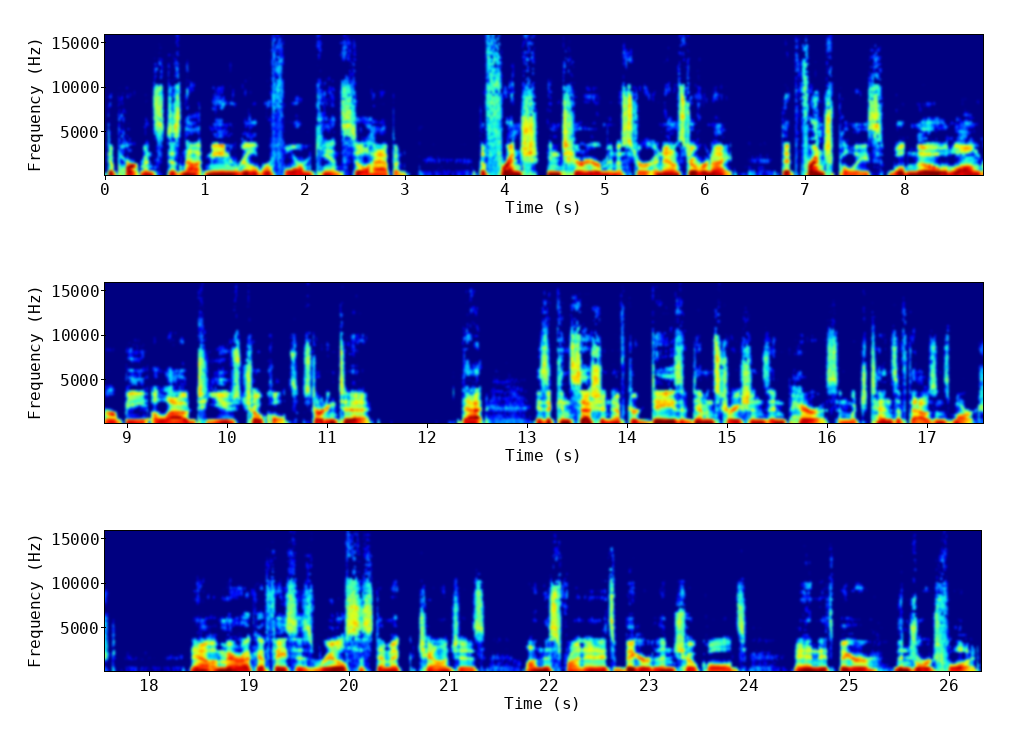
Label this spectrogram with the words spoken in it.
departments does not mean real reform can't still happen. The French Interior Minister announced overnight that French police will no longer be allowed to use chokeholds starting today. That is a concession after days of demonstrations in Paris in which tens of thousands marched. Now, America faces real systemic challenges on this front, and it's bigger than chokeholds and it's bigger than George Floyd.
